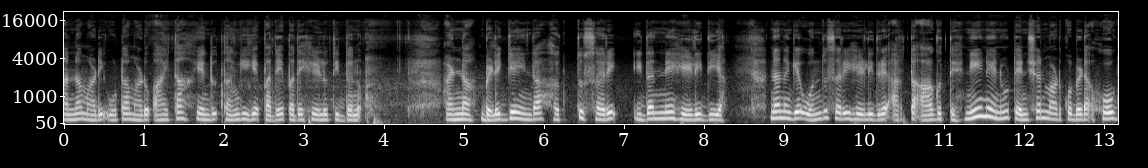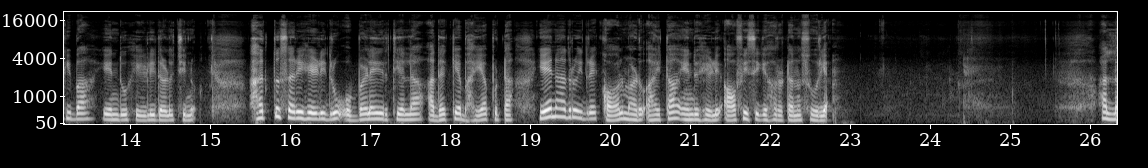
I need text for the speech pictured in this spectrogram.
ಅನ್ನ ಮಾಡಿ ಊಟ ಮಾಡು, ಆಯಿತಾ? ಎಂದು ತಂಗಿಗೆ ಪದೇ ಪದೇ ಹೇಳುತ್ತಿದ್ದನು. ಅಣ್ಣ, ಬೆಳಿಗ್ಗೆಯಿಂದ ಹತ್ತು ಸರಿ ಇದನ್ನೇ ಹೇಳಿದ್ದೀಯ? ನನಗೆ ಒಂದು ಸರಿ ಹೇಳಿದರೆ ಅರ್ಥ ಆಗುತ್ತೆ. ನೀನೇನು ಟೆನ್ಷನ್ ಮಾಡ್ಕೋಬೇಡ, ಹೋಗಿ ಬಾ ಎಂದು ಹೇಳಿದಳು ಚಿನ್ನು. ಹತ್ತು ಸರಿ ಹೇಳಿದರೂ ಒಬ್ಬಳೇ ಇರ್ತೀಯಲ್ಲ, ಅದಕ್ಕೆ ಭಯ ಪುಟ್ಟ ಏನಾದರೂ ಇದ್ದರೆ ಕಾಲ್ ಮಾಡು, ಆಯಿತಾ? ಎಂದು ಹೇಳಿ ಆಫೀಸಿಗೆ ಹೊರಟನು ಸೂರ್ಯ. ಅಲ್ಲ,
